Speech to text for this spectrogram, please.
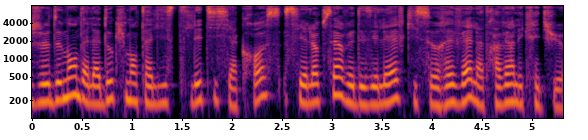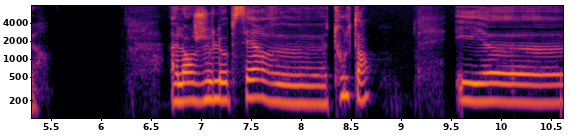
Je demande à la documentaliste Laetitia Cross si elle observe des élèves qui se révèlent à travers l'écriture. Alors je l'observe euh, tout le temps. Et euh,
